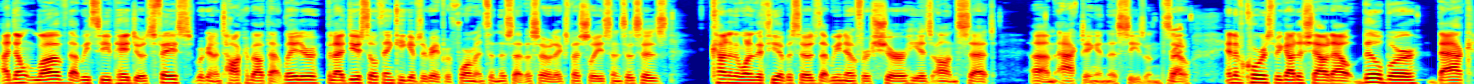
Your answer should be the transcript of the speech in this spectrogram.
I don't love that we see Pedro's face. We're going to talk about that later, but I do still think he gives a great performance in this episode, especially since this is kind of one of the few episodes that we know for sure he is on set um, acting in this season. So, right. and of course, we got to shout out Bill Burr back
